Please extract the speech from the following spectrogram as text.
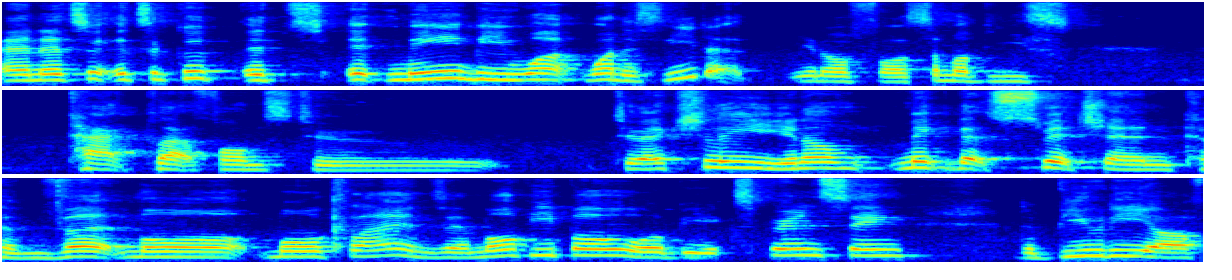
and it's it's a good it's it may be what what is needed, you know, for some of these tech platforms to to actually you know make that switch and convert more more clients and more people will be experiencing the beauty of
